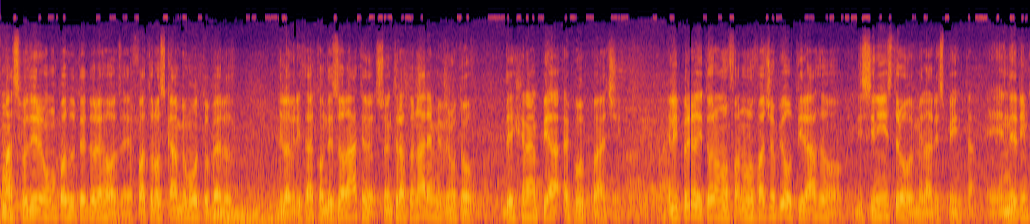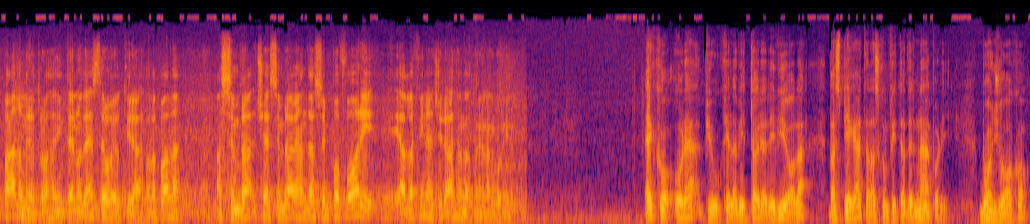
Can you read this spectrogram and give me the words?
Ma si può dire un po' tutte e due le cose. Ho fatto lo scambio molto bello della verità con Desolati, sono entrato in area e mi è venuto dei crampi ai polpacci. E lì per io ho detto ora non, lo faccio più, ho tirato di sinistro e me l'ha respinta. E nel rimpallo me l'ho trovata all'interno destro e ho tirato. La palla sembra, cioè, sembrava andasse un po' fuori e alla fine ha girato e è andato nell'angolino. Ecco ora, più che la vittoria dei Viola, va spiegata la sconfitta del Napoli. Buon gioco,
